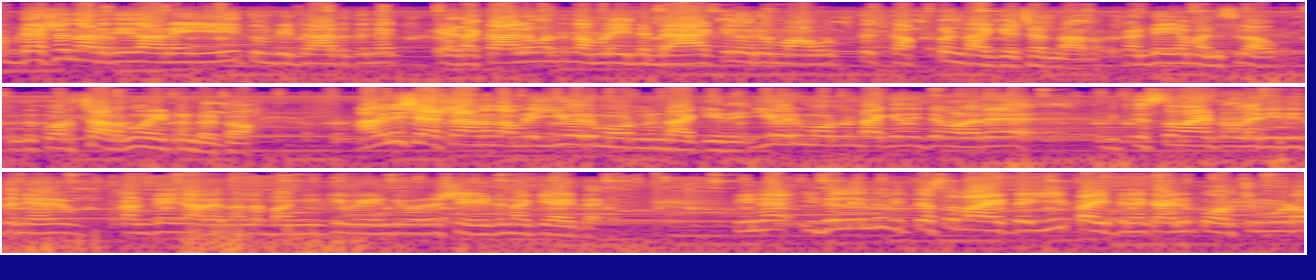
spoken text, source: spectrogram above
അപ്ഡേഷൻ നടത്തിയതാണ് ഈ തുമ്പിത്താരത്തിന് ഇടക്കാലം കൊണ്ട് നമ്മൾ ഇതിന്റെ ബാക്കിൽ ഒരു മൗത്ത് കപ്പ് ഉണ്ടാക്കി വെച്ചിട്ടുണ്ടായിരുന്നു. കണ്ടു കഴിഞ്ഞാൽ മനസ്സിലാവും. ഇത് കുറച്ച് അടന്നു പോയിട്ടുണ്ട് കേട്ടോ. അതിനുശേഷമാണ് നമ്മൾ ഈ ഒരു മോഡൽ ഉണ്ടാക്കിയത്. ഈ ഒരു മോഡൽ ഉണ്ടാക്കിയെന്ന് വെച്ചാൽ വളരെ വ്യത്യസ്തമായിട്ടുള്ള രീതി തന്നെയാണ് കണ്ടു കഴിഞ്ഞാൽ അറിയാം. നല്ല ഭംഗിക്ക് വേണ്ടി ഓരോ ഷെയ്ഡിനൊക്കെ ആയിട്ട്. പിന്നെ ഇതിൽ നിന്ന് വ്യത്യസ്തമായിട്ട് ഈ പൈപ്പിനേക്കാളും കുറച്ചും കൂടെ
